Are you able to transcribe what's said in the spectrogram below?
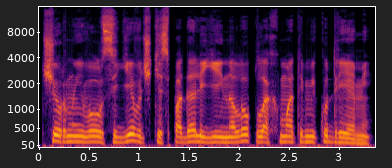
Черные волосы девочки спадали ей на лоб лохматыми кудрями.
